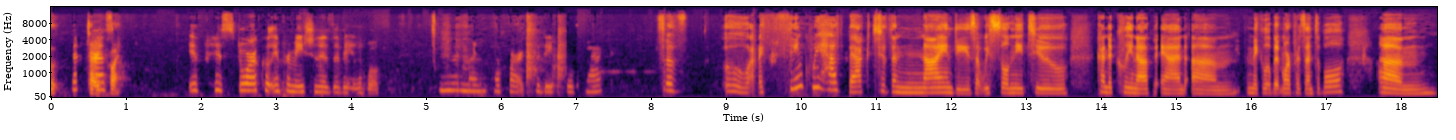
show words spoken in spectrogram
oh, sorry, go on. If historical information is available, can you remind us how far the date goes back? So oh, I think we have back to the 90s that we still need to kind of clean up and um, make a little bit more presentable. Um,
